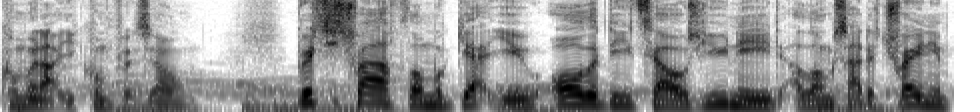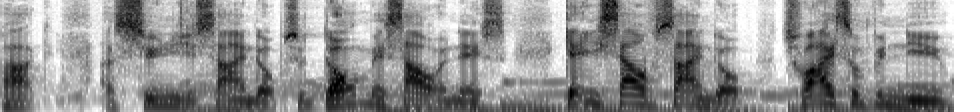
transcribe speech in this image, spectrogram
coming out your comfort zone. British Triathlon will get you all the details you need alongside a training pack as soon as you signed up. So don't miss out on this. Get yourself signed up, try something new,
